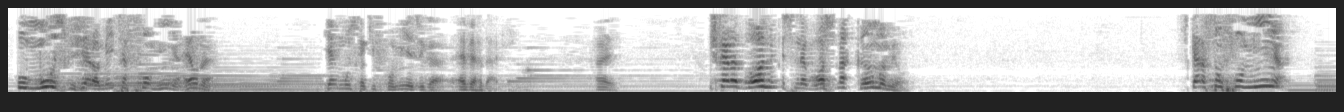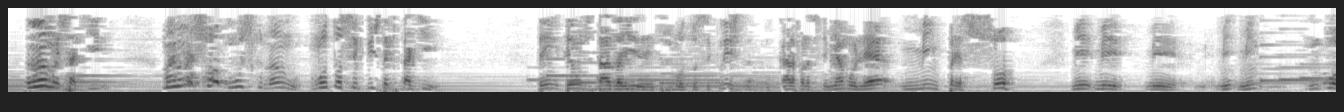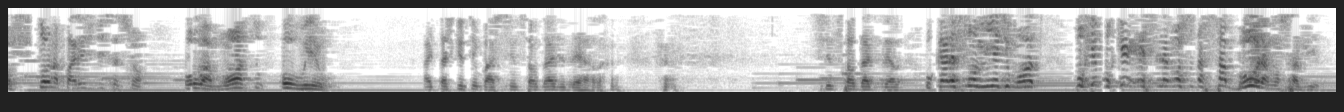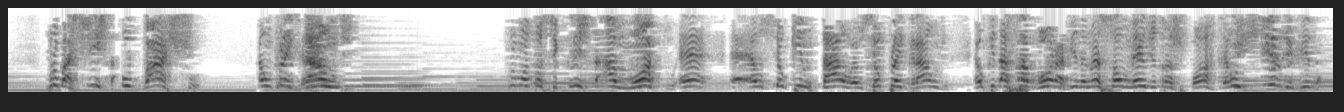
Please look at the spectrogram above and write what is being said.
O músico geralmente é fominha, é ou não é? Quem é músico aqui fominha, diga, é verdade. Aí. Os caras dormem com esse negócio na cama, meu. Os caras são fominha. Amam isso aqui. Mas não é só músico, não. Motociclista que está aqui. Tem, tem um ditado aí entre os motociclistas. O cara fala assim, minha mulher me impressou, me, me, me, me, encostou na parede e disse assim, ó, ou a moto ou eu. Aí está escrito embaixo, sinto saudade dela. sinto saudade dela. O cara é fominha de moto. Por quê? Porque esse negócio dá sabor à nossa vida. Para o baixista, o baixo é um playground. Para o motociclista, a moto é, é, é, o seu quintal, é o seu playground, é o que dá sabor à vida, não é só um meio de transporte, é um estilo de vida.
